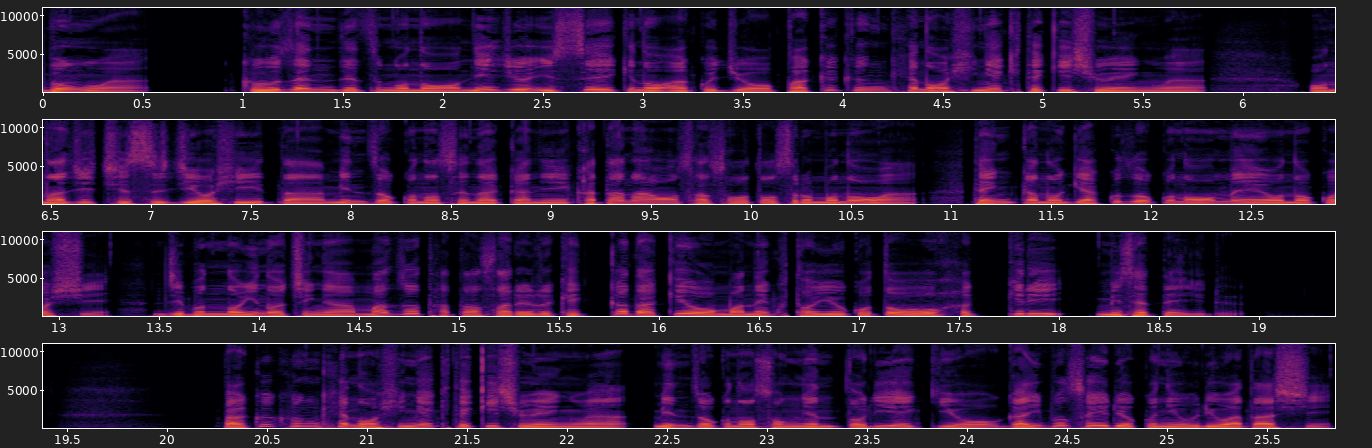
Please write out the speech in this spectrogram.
文は、空前絶後の21世紀の悪女パククンヘの悲劇的主演は、同じ血筋を引いた民族の背中に刀を刺そうとする者は、天下の逆賊の汚名を残し、自分の命がまず立たされる結果だけを招くということをはっきり見せている。パククンヘの悲劇的主演は、民族の尊厳と利益を外部勢力に売り渡し、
